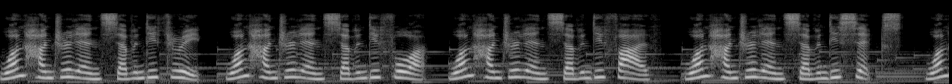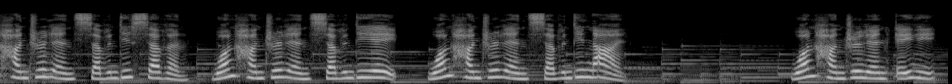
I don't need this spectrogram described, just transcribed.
173 174 175 176 177 178 179 180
